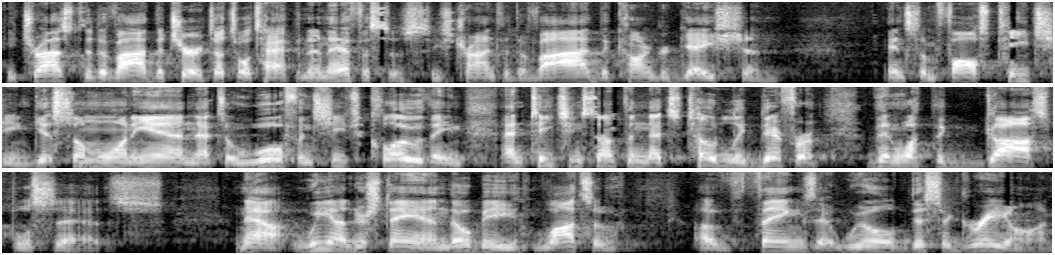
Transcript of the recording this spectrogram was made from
He tries to divide the church. That's what's happened in Ephesus. He's trying to divide the congregation and some false teaching, get someone in that's a wolf in sheep's clothing and teaching something that's totally different than what the gospel says. Now, we understand there'll be lots of, of things that we'll disagree on.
